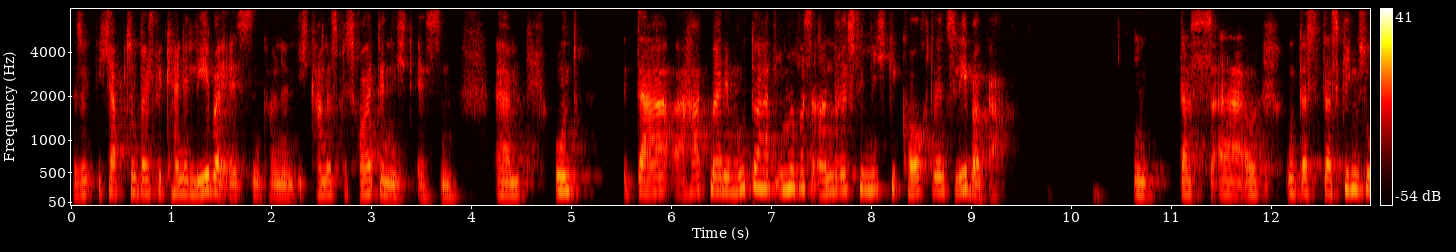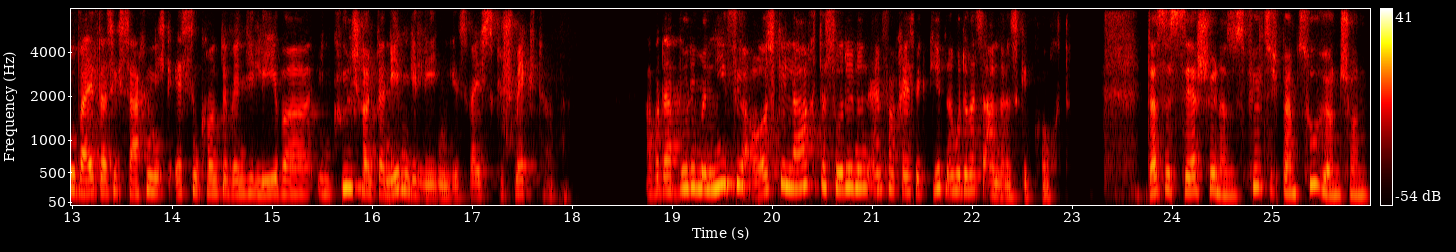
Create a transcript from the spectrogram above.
Also ich habe zum Beispiel keine Leber essen können. Ich kann das bis heute nicht essen. Ähm, und da hat meine Mutter hat immer was anderes für mich gekocht, wenn es Leber gab. Und das, äh, und das, das ging so weit, dass ich Sachen nicht essen konnte, wenn die Leber im Kühlschrank daneben gelegen ist, weil es geschmeckt hat. Aber da wurde man nie für ausgelacht, das wurde dann einfach respektiert, dann wurde was anderes gekocht. Das ist sehr schön. Also es fühlt sich beim Zuhören schon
